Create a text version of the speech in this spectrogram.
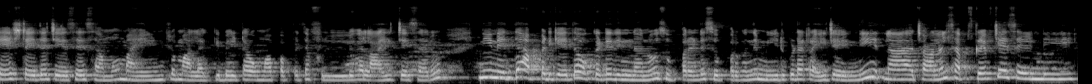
టేస్ట్ అయితే చేసేసాము. మా ఇంట్లో మా లక్కీ బేట ఉమా పప్పు అయితే ఫుల్గా లాగి చేశారు. నేనైతే అప్పటికైతే ఒక్కటే తిన్నాను. సూపర్ అంటే సూపర్గా ఉంది. మీరు కూడా ట్రై చేయండి. నా ఛానల్ సబ్స్క్రైబ్ చేసేయండి.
